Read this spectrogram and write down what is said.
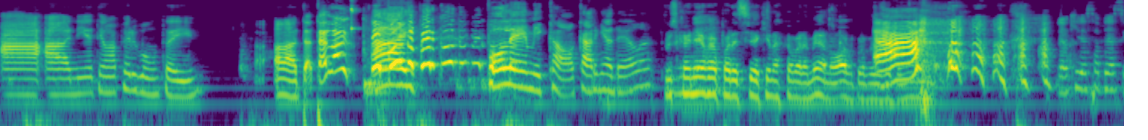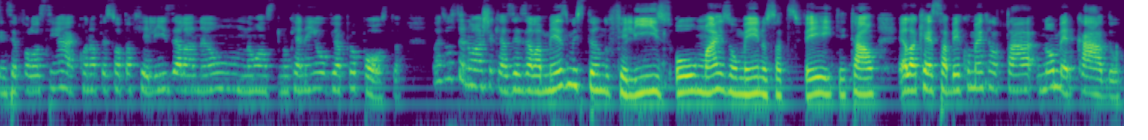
A, a Aninha tem uma pergunta aí. Ah, tá, tá lá. Ai, polêmica, ó, a carinha dela. Por isso que a Aninha vai aparecer aqui na câmera 69 pra fazer Ah! Eu queria saber assim, você falou assim, ah, quando a pessoa tá feliz, ela não, não, não quer nem ouvir a proposta. Mas você não acha que às vezes ela, mesmo estando feliz, ou mais ou menos satisfeita e tal, ela quer saber como é que ela tá no mercado,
